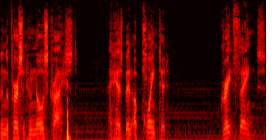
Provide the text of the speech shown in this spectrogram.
than the person who knows Christ and has been appointed great things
